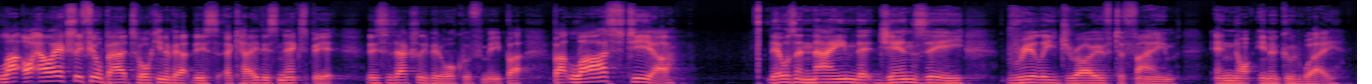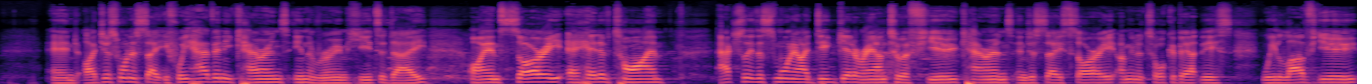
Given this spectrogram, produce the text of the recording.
I actually feel bad talking about this, okay, this next bit. This is actually a bit awkward for me. But, but last year, there was a name that Gen Z really drove to fame and not in a good way. And I just want to say if we have any Karens in the room here today, I am sorry ahead of time. Actually, this morning I did get around to a few Karens and just say, sorry, I'm going to talk about this. We love you.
